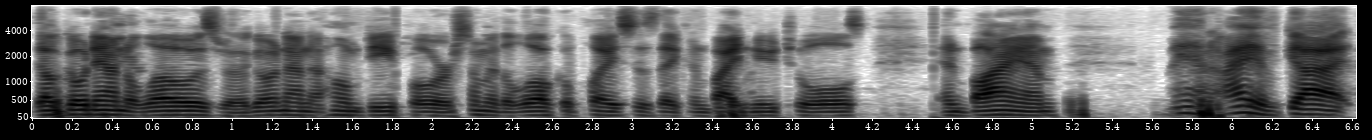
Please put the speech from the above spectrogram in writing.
They'll go down to Lowe's or they'll go down to Home Depot or some of the local places they can buy new tools and buy them. Man, I have got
